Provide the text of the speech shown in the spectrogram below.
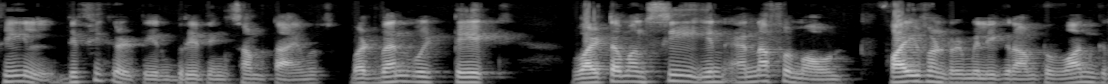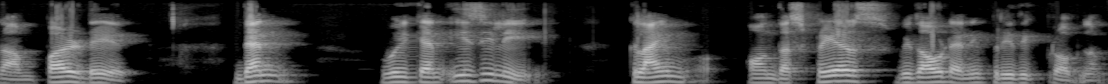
feel difficulty in breathing sometimes but when we take vitamin c in enough amount 500 milligram to 1 gram per day then we can easily climb on the stairs without any breathing problem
